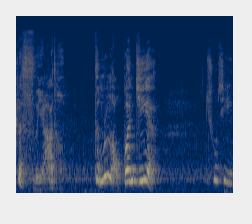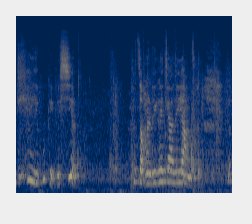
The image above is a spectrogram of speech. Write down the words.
这死丫头，怎么老关机呀、出去一天也不给个信儿。她早上离开家的样子，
